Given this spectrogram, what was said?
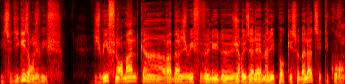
il se déguise en juif juif normal qu'un rabbin juif venu de Jérusalem à l'époque qui se balade, c'était courant.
